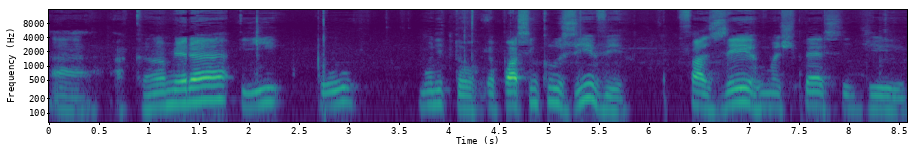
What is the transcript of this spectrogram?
a, a câmera e o monitor. Eu posso, inclusive, fazer uma espécie de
